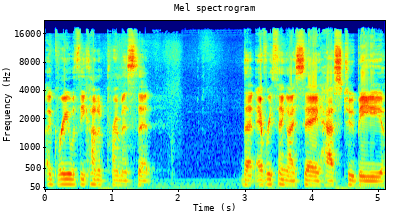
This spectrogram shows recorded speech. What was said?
agree with the kind of premise that that everything I say has to be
